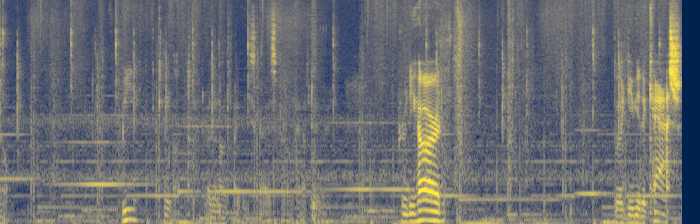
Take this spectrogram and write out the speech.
No. We cannot. I'd rather not fight these guys. I don't have to. Pretty hard. Do they give you the cash?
